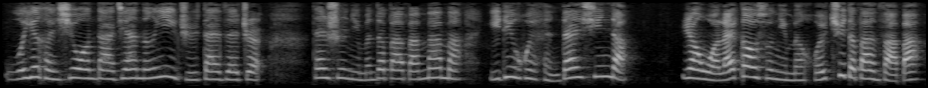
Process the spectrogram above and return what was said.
我也很希望大家能一直待在这儿，但是你们的爸爸妈妈一定会很担心的。让我来告诉你们回去的办法吧，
